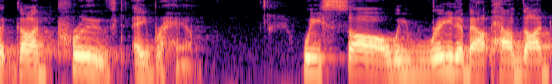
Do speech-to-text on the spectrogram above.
But God proved Abraham. We saw, we read about how God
